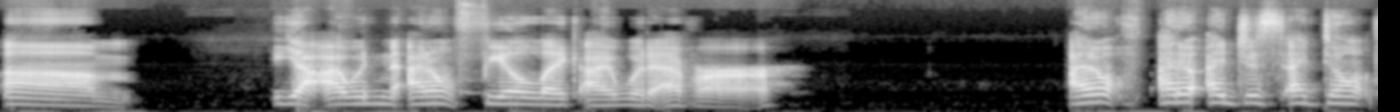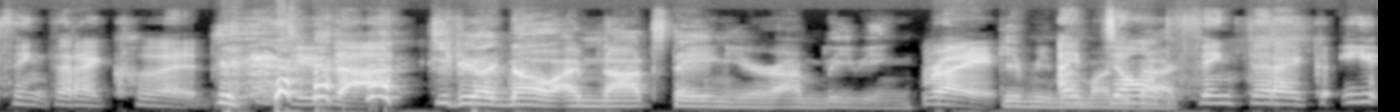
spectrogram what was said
Um, yeah, I wouldn't. I don't feel like I would ever. I don't. I don't. I just. I don't think that I could do that. just be like, no, I'm not staying here. I'm leaving. Right. Give me my I money back. I don't think that I could. You,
